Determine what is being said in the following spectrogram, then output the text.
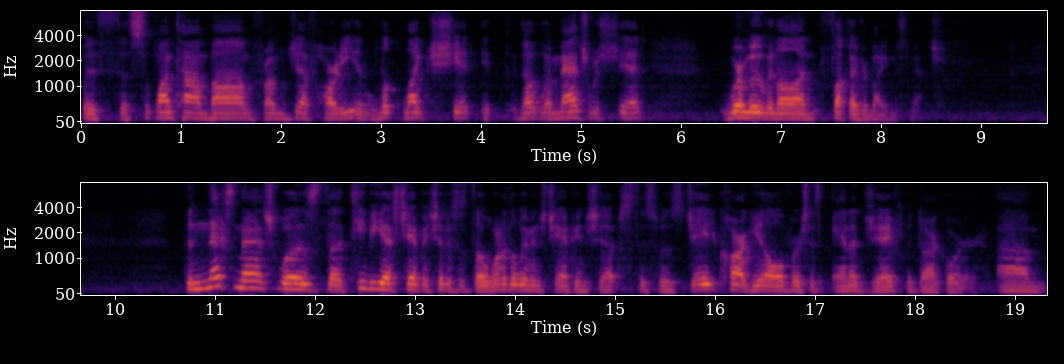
with the Swanton Bomb from Jeff Hardy. It looked like shit. It the, match was shit. We're moving on. Fuck everybody in this match. The next match was the TBS Championship. This is the one of the women's championships. This was Jade Cargill versus Anna Jay from the Dark Order. Um,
